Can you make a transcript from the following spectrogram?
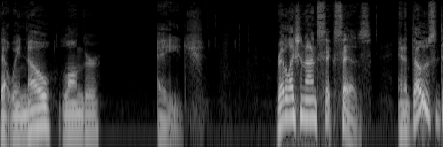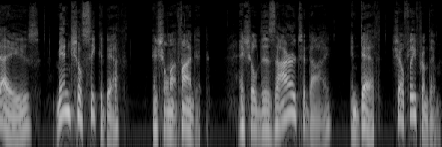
that we no longer age. Revelation 9 6 says, And in those days men shall seek death, and shall not find it, and shall desire to die, and death shall flee from them.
